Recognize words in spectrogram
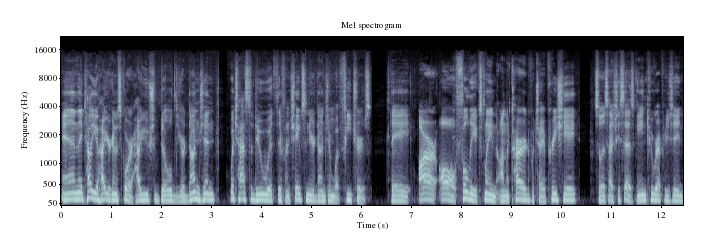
And they tell you how you're going to score, how you should build your dungeon, which has to do with different shapes in your dungeon, what features. They are all fully explained on the card, which I appreciate. So this actually says gain two reputation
